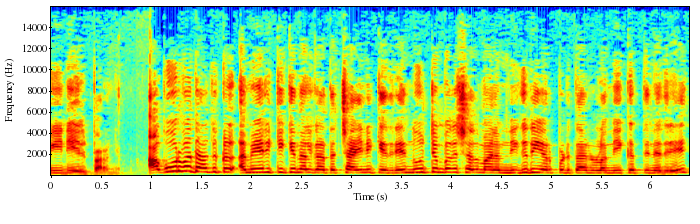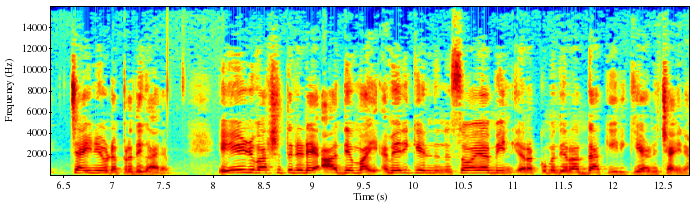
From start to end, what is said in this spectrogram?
മീഡിയയിൽ പറഞ്ഞു. അപൂർവ ധാതുക്കൾ അമേരിക്കയ്ക്ക് നൽകാത്ത ചൈനയ്ക്കെതിരെ നൂറ്റമ്പത് ശതമാനം നികുതി ഏർപ്പെടുത്താനുള്ള നീക്കത്തിനെതിരെ ചൈനയുടെ പ്രതികാരം. ഏഴ് വർഷത്തിനിടെ ആദ്യമായി അമേരിക്കയിൽ നിന്ന് സോയാബീൻ ഇറക്കുമതി റദ്ദാക്കിയിരിക്കുകയാണ് ചൈന.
